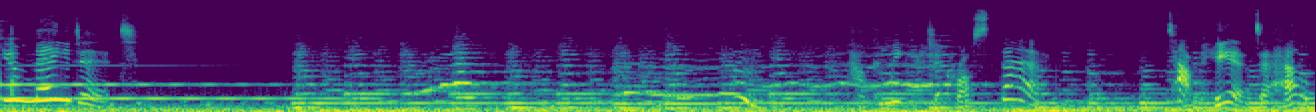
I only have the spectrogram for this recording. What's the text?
You made it! Hmm, how can we get across there? Tap here to help.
